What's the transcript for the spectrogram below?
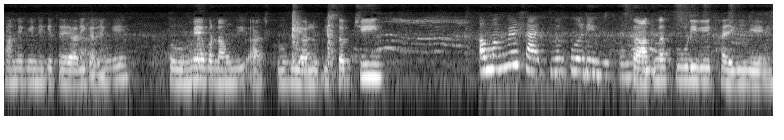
खाने पीने की तैयारी करेंगे। तो मैं बनाऊँगी आज गोभी आलू की सब्ज़ी। और मम्मी साथ में पूरी भी साथ में पूड़ी भी खाएगी ये।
